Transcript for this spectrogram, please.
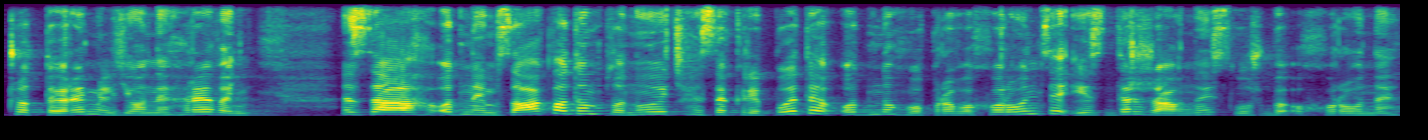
4 мільйони гривень. За одним закладом планують закріпити одного правоохоронця із Державної служби охорони.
